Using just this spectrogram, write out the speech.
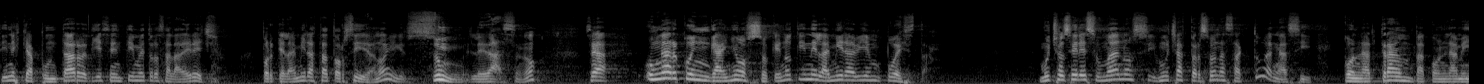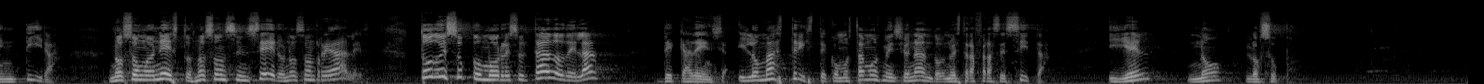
tienes que apuntar 10 centímetros a la derecha, porque la mira está torcida, ¿no? Y ¡zum! le das, ¿no? O sea, un arco engañoso que no tiene la mira bien puesta. Muchos seres humanos y muchas personas actúan así, con la trampa, con la mentira. No son honestos, no son sinceros, no son reales. Todo eso como resultado de la decadencia. Y lo más triste, como estamos mencionando, nuestra frasecita, y él no lo supo.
